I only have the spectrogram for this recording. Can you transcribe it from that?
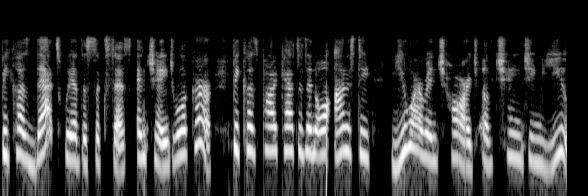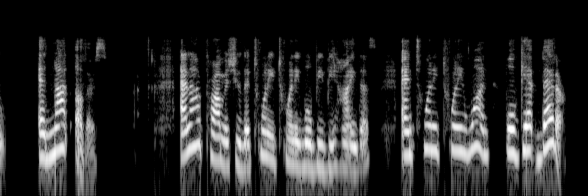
because that's where the success and change will occur. Because, podcasters, in all honesty, you are in charge of changing you and not others. And I promise you that 2020 will be behind us and 2021 will get better.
